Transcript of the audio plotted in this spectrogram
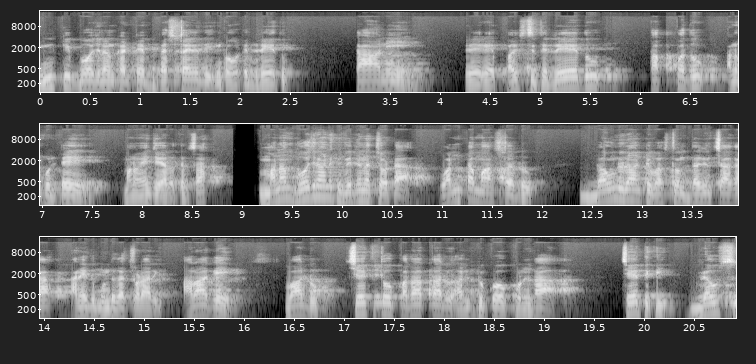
ఇంటి భోజనం కంటే బెస్ట్ అయినది ఇంకొకటి లేదు. కానీ వేరే పరిస్థితి లేదు తప్పదు అనుకుంటే మనం ఏం చేయాలో తెలుసా? మనం భోజనానికి వెళ్ళిన చోట వంట మాస్టర్లు గౌను లాంటి వస్త్రం ధరించాగా అనేది ముందుగా చూడాలి. అలాగే వాళ్ళు చేతితో పదార్థాలు అంటుకోకుండా చేతికి గ్లౌస్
